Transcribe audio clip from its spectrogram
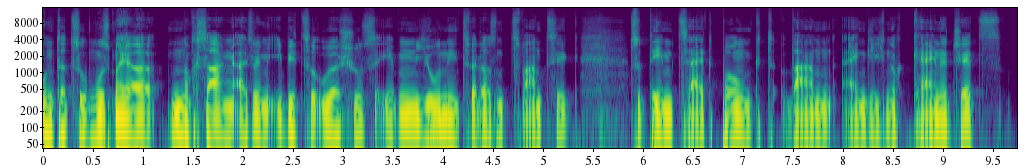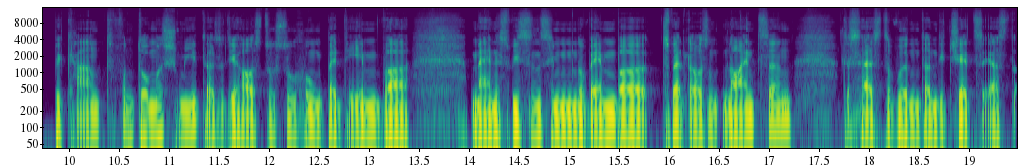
Und dazu muss man ja noch sagen, also im Ibiza-Urschuss eben Juni 2020, zu dem Zeitpunkt waren eigentlich noch keine Jets bekannt von Thomas Schmid. Also die Hausdurchsuchung bei dem war meines Wissens im November 2019. Das heißt, da wurden dann die Jets erst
